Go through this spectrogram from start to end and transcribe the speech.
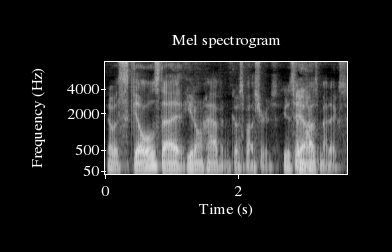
you know, with skills that you don't have in Ghostbusters. You just have Yeah. cosmetics.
